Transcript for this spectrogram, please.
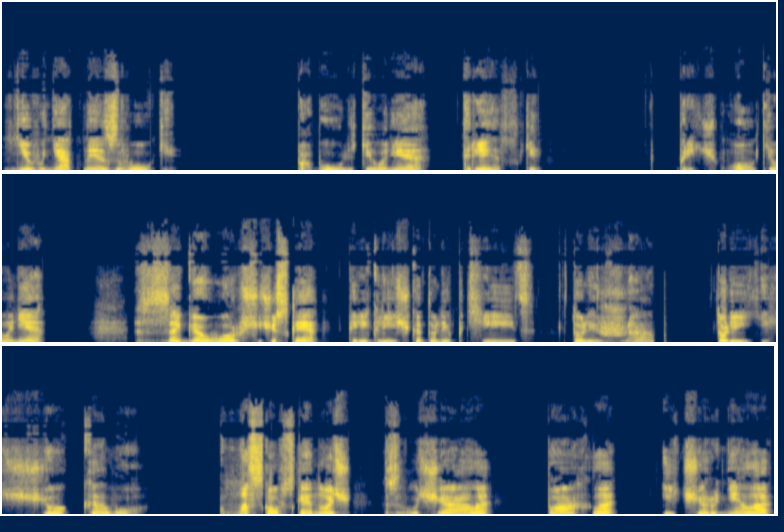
невнятные звуки. Побулькивание, трески, причмокивание, заговорщическая перекличка то ли птиц, то ли жаб, то ли еще кого. Московская ночь звучала, пахла и чернела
